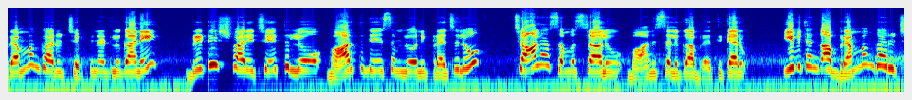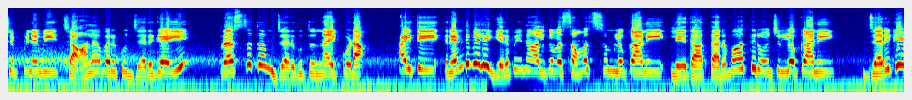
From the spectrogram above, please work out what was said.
బ్రహ్మంగారు చెప్పినట్లుగానే బ్రిటిష్ వారి చేతుల్లో భారతదేశంలోని ప్రజలు చాలా సంవత్సరాలు బానిసలుగా బ్రతికారు. ఈ విధంగా బ్రహ్మంగారు చెప్పినవి చాలా వరకు జరిగాయి ప్రస్తుతం జరుగుతున్నాయి కూడా. అయితే రెండు వేల ఇరవై నాలుగవ సంవత్సరంలో కానీ లేదా తర్వాతి రోజుల్లో కానీ జరిగే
